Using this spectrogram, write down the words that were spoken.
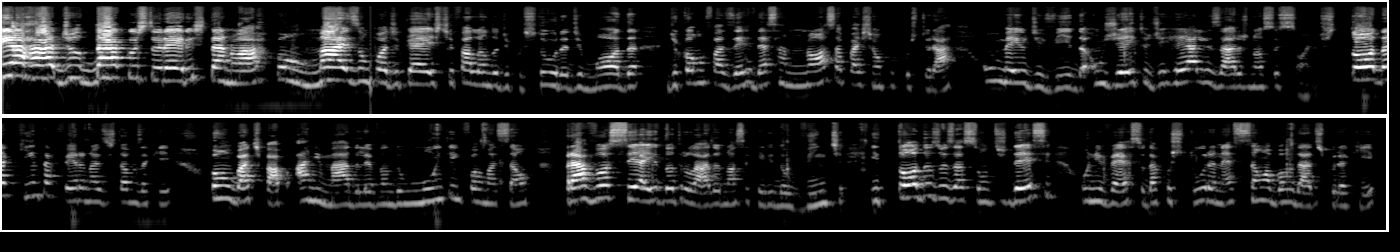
E a Rádio da Costureira está no ar com mais um podcast falando de costura, de moda, de como fazer dessa nossa paixão por costurar um meio de vida, um jeito de realizar os nossos sonhos. Toda quinta-feira nós estamos aqui com um bate-papo animado, levando muita informação para você aí do outro lado, nossa querida ouvinte, e todos os assuntos desse universo da costura, né, são abordados por aqui.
